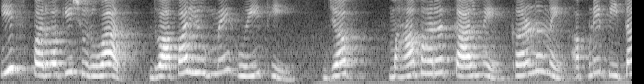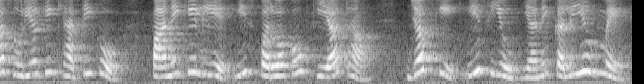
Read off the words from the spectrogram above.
इस पर्व की शुरुआत द्वापर युग में हुई थी, जब महाभारत काल में कर्ण ने अपने पिता सूर्य की ख्याति को पाने के लिए इस पर्व को किया था, जबकि इस युग यानी कलयुग में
